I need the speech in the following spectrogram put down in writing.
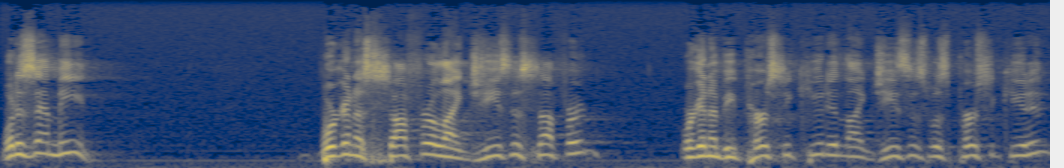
What does that mean? We're going to suffer like Jesus suffered. We're going to be persecuted like Jesus was persecuted.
